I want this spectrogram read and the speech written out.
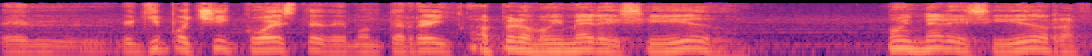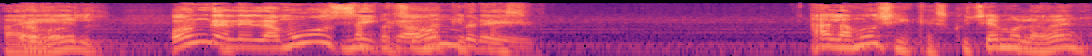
el equipo chico este de Monterrey. Ah, pero muy merecido. Muy merecido, Pero Rafael. póngale la música, hombre. Ah, la música, escuchémosla a ver.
